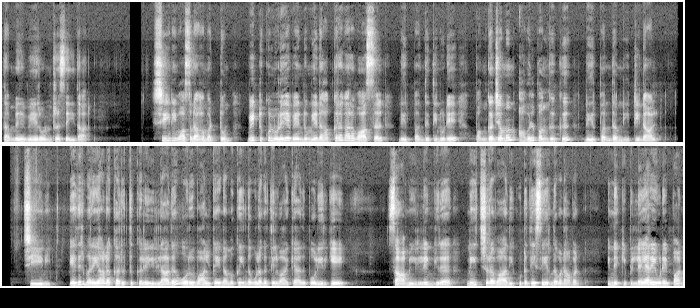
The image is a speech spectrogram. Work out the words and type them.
தம்மை வேறொன்று செய்தார். சீனிவாசனாக மட்டும் வீட்டுக்குள் நுழைய வேண்டும் என அக்கரகார வாசல் நிர்பந்தத்தினுடைய பங்கஜமும் அவள் பங்குக்கு நிர்பந்தம் நீட்டினாள். சீனி எதிர்மறையான கருத்துக்களே இல்லாத ஒரு வாழ்க்கை நமக்கு இந்த உலகத்தில் வாய்க்காது போலிருக்கே. சாமி இல்லைங்கிற நீச்சுரவாதி கூட்டத்தை சேர்ந்தவன் அவன். இன்னைக்கு பிள்ளையாரை உடைப்பான்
